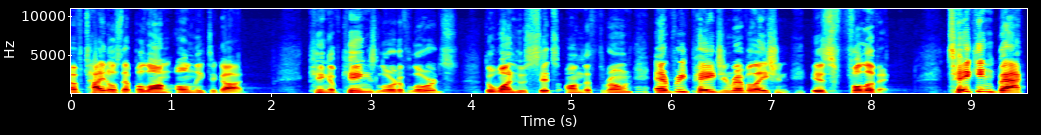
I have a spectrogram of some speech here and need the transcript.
of titles that belong only to God. King of Kings, Lord of Lords, the one who sits on the throne. Every page in Revelation is full of it. Taking back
